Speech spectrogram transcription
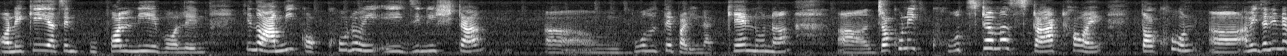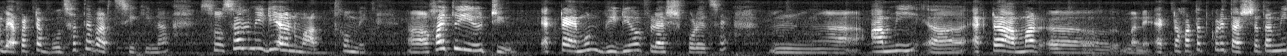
অনেকেই আছেন কুফল নিয়ে বলেন। কিন্তু আমি কখনোই এই জিনিসটা বলতে পারি না। কেন না আহ, যখন এই খোঁজটা আমার স্টার্ট হয় তখন আমি জানি না ব্যাপারটা বোঝাতে পারছি কি না সোশ্যাল মিডিয়ার মাধ্যমে হয়তো ইউটিউব একটা এমন ভিডিও ফ্ল্যাশ করেছে আমি একটা আমার মানে একটা হঠাৎ করে তার সাথে আমি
